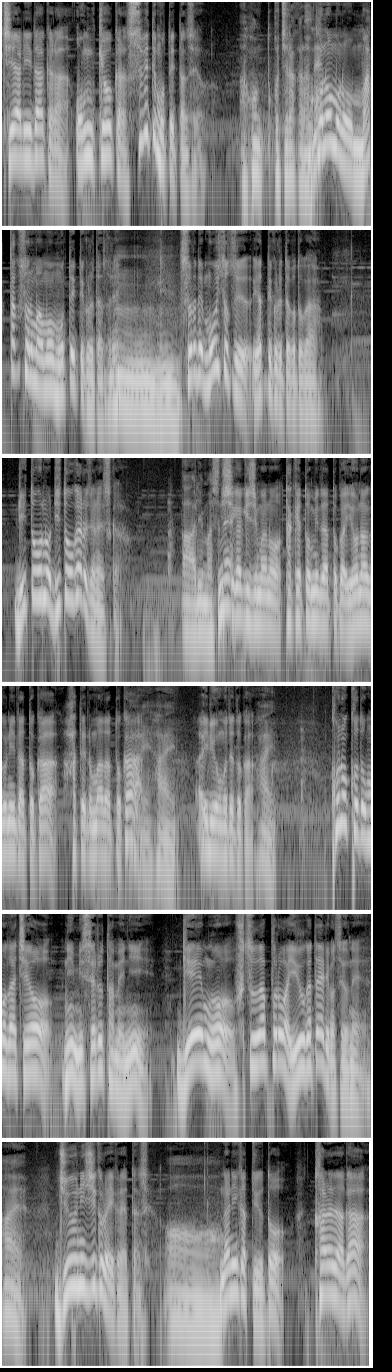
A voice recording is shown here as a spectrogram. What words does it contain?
チアリーダーから音響から全て持っていったんですよ。あ本当こちらから、ね、ここのものを全くそのまま持っていってくれたんですね、うんうんうん、それでもう一つやってくれたことが離島の離島があるじゃないですか。あありますね。石垣島の竹富だとか与那国だとか波照間だとか、はいはい、西表とか、はい、この子供たちをに見せるためにゲームを普通はプロは夕方やりますよね、はい、12時ぐらいからやったんですよ。何かというと彼らが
